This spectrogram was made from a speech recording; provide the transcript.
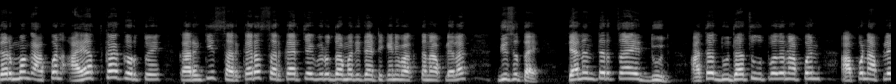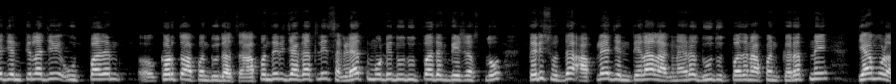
तर मग आपण आयात का करतोय? कारण की सरकारच सरकारच्या विरोधामध्ये त्या ठिकाणी वागताना आपल्याला दिसत आहे. त्यानंतरचं आहे दूध. आता दुधाचं उत्पादन आपण आपण आपल्या जनतेला जे उत्पादन करतो आपण दुधाचं आपण जरी जगातले सगळ्यात मोठे दूध उत्पादक देश असलो तरी सुद्धा आपल्या जनतेला लागणारं दूध उत्पादन आपण करत नाही. त्यामुळं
